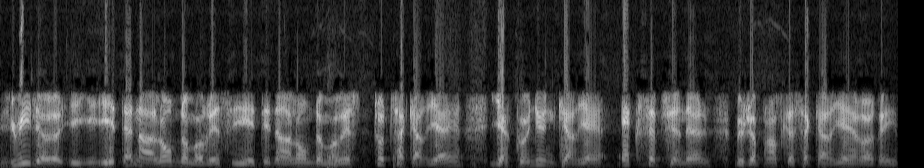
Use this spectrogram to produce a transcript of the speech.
lui, il était dans l'ombre de Maurice. Il était dans l'ombre de Maurice toute sa carrière. Il a connu une carrière exceptionnelle, mais je pense que sa carrière aurait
